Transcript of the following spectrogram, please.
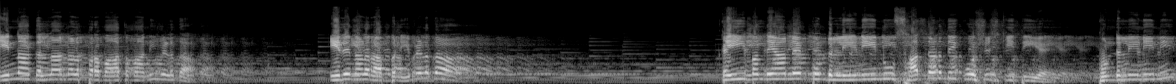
ਇਹਨਾਂ ਗੱਲਾਂ ਨਾਲ ਪ੍ਰਮਾਤਮਾ ਨਹੀਂ ਮਿਲਦਾ। ਇਹਦੇ ਨਾਲ ਰੱਬ ਨਹੀਂ ਮਿਲਦਾ। ਕਈ ਬੰਦਿਆਂ ਨੇ ਕੁੰਡਲੀਨੀ ਨੂੰ ਸਾਧਣ ਦੀ ਕੋਸ਼ਿਸ਼ ਕੀਤੀ ਹੈ। ਕੁੰਡਲੀਨੀ ਨਹੀਂ,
